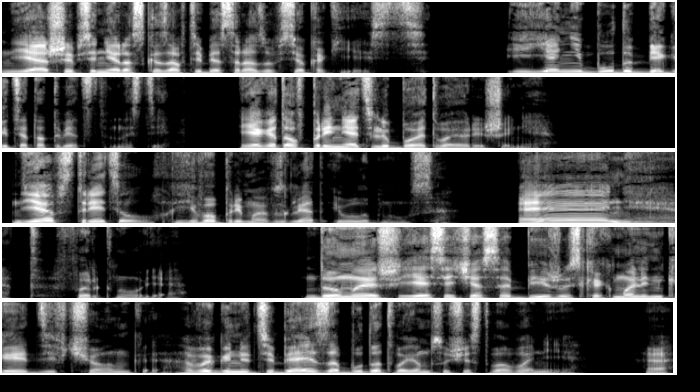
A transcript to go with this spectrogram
Я ошибся, не рассказав тебе сразу все как есть. И я не буду бегать от ответственности. Я готов принять любое твое решение. Я встретил его прямой взгляд и улыбнулся. «Э, нет», — фыркнул я. «Думаешь, я сейчас обижусь, как маленькая девчонка, выгоню тебя и забуду о твоем существовании? Ха,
